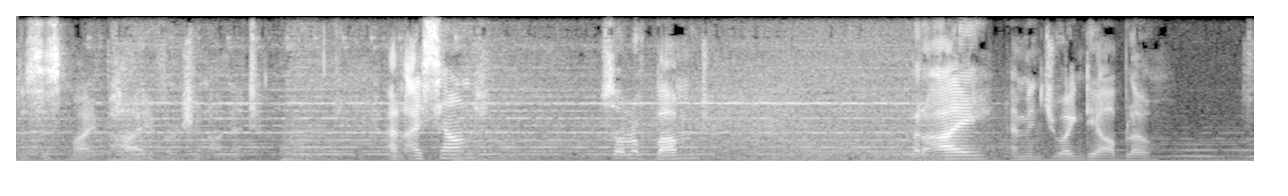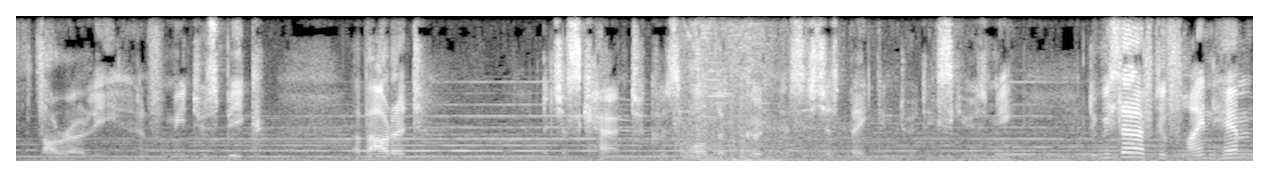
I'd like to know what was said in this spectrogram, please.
this is my pie version on it. And I sound sort of bummed, but I am enjoying Diablo thoroughly, and for me to speak about it, I just can't, because all the goodness is just baked into it, excuse me. Do we still have to find him?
